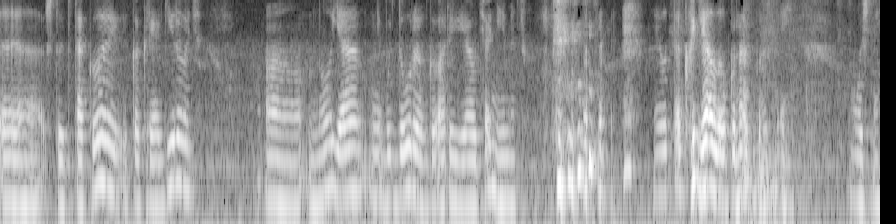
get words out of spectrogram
э, что это такое и как реагировать. А, но я, не будь дура, говорю, я у тебя немец. И вот такой диалог у нас был с ней мощный.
